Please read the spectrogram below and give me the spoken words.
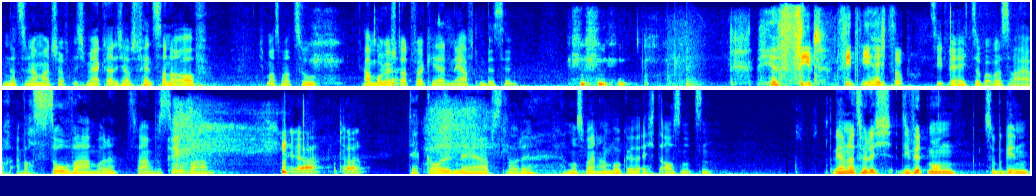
Nationalmannschaft. Ich merke gerade, ich habe das Fenster noch auf. Ich mach's mal zu. Hamburger Stadtverkehr nervt ein bisschen. Hier, es zieht, zieht wie Hechtsuppe. Zieht wie Hechtsuppe, aber es war ja auch einfach so warm, oder? Es war einfach so warm. Ja, total. Der goldene Herbst, Leute. Da muss man in Hamburg echt ausnutzen. Wir haben natürlich die Widmung zu Beginn.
